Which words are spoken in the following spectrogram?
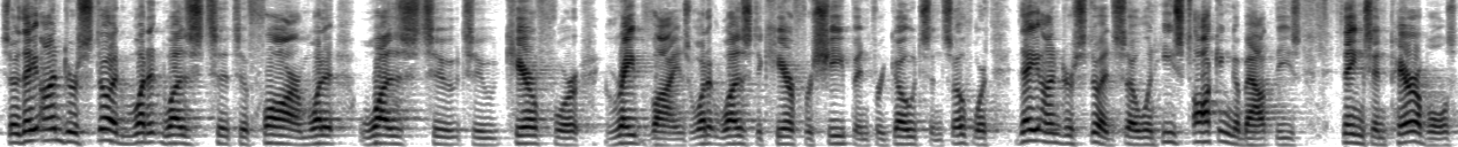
so they understood what it was to, to farm, what it was to, to care for grapevines, what it was to care for sheep and for goats and so forth. They understood. So when he's talking about these things in parables,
